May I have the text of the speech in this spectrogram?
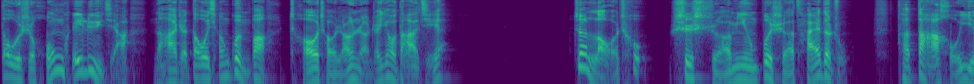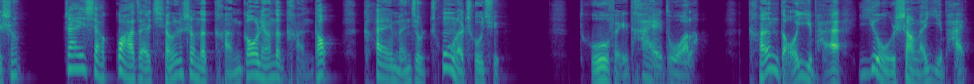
都是红盔绿甲，拿着刀枪棍棒，吵吵嚷嚷着要打劫。这老臭是舍命不舍财的主，他大吼一声。摘下挂在墙上的砍高粱的砍刀，开门就冲了出去。土匪太多了，砍倒一排又上来一排，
